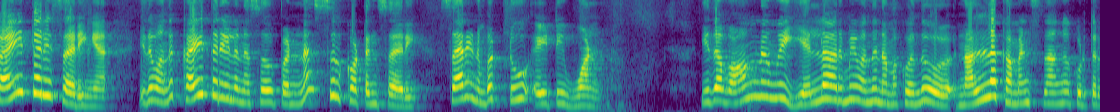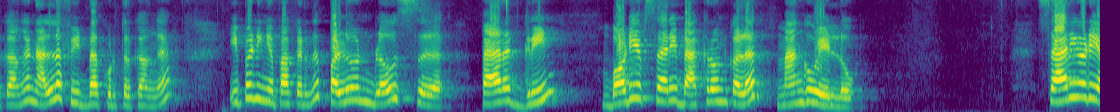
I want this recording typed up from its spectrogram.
கைத்தறி சாரீங்க. இது வந்து கைத்தறியில் நெசவு பண்ண silk cotton saree. Saree number two eighty one இதை வாங்கினவங்க எல்லாருமே வந்து நமக்கு வந்து நல்ல கமெண்ட்ஸ் தாங்க கொடுத்துருக்காங்க. நல்ல ஃபீட்பேக் கொடுத்துருக்காங்க. இப்போ நீங்கள் பார்க்குறது பல்லுவன் blouse parrot green body of saree background colour mango yellow சாரியோடைய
